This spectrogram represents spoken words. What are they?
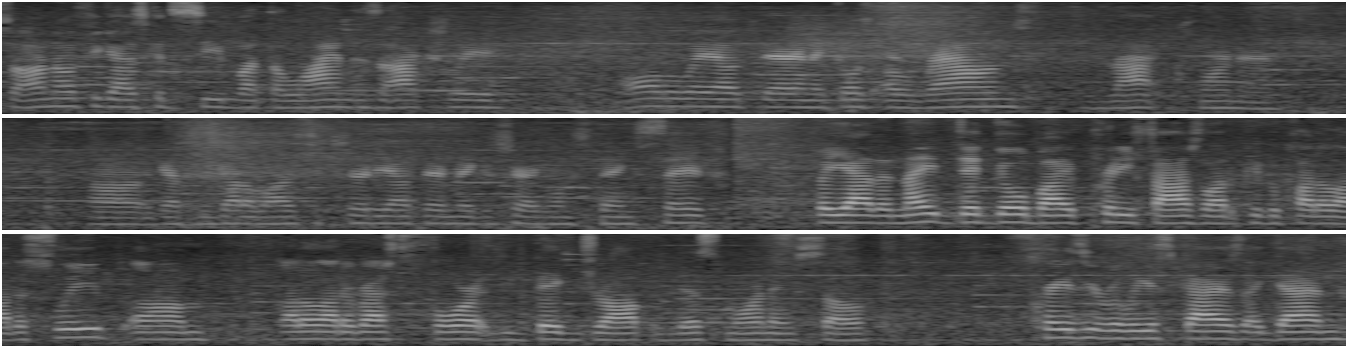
So I don't know if you guys could see, but the line is actually all the way out there and it goes around that corner. Uh, I guess we got a lot of security out there, making sure everyone's staying safe. But yeah, the night did go by pretty fast. A lot of people caught a lot of sleep, um, got a lot of rest for the big drop this morning. So crazy release, guys. Again,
